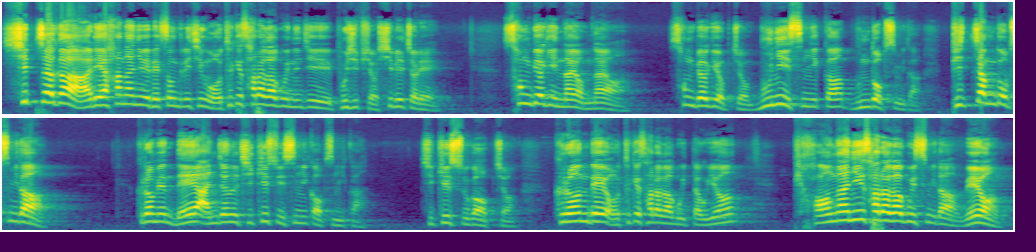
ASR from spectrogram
십자가 아래 하나님의 백성들이 지금 어떻게 살아가고 있는지 보십시오. 11절에 성벽이 있나요, 없나요? 성벽이 없죠. 문이 있습니까? 문도 없습니다. 빗장도 없습니다. 그러면 내 안전을 지킬 수 있습니까? 없습니까? 지킬 수가 없죠. 그런데 어떻게 살아가고 있다고요? 평안히 살아가고 있습니다. 왜요?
